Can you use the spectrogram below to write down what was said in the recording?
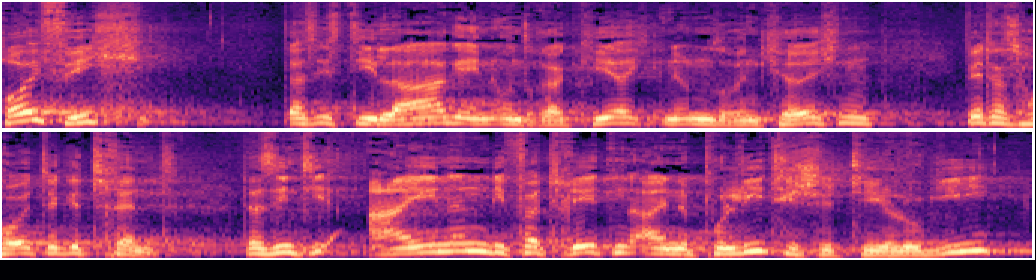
Häufig, das ist die Lage in, unserer Kirche, in unseren Kirchen, wird das heute getrennt. Da sind die einen, die vertreten eine politische Theologie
